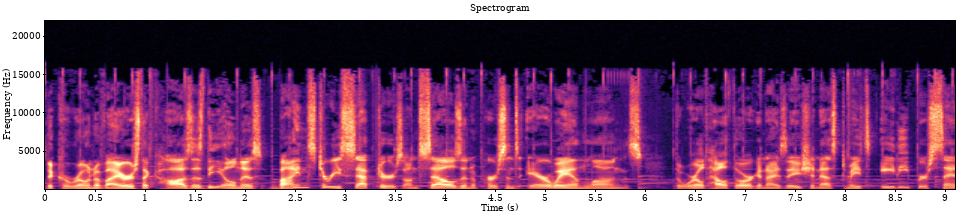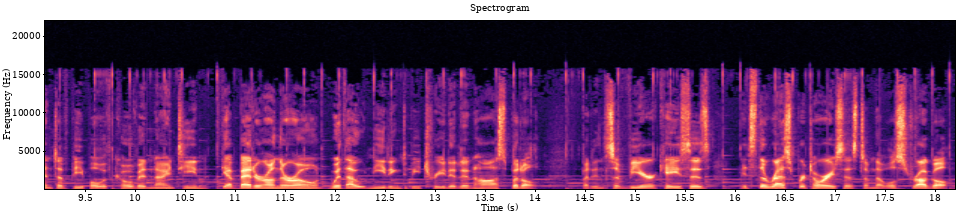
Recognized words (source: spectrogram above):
The coronavirus that causes the illness binds to receptors on cells in a person's airway and lungs. The World Health Organization estimates 80% of people with COVID 19 get better on their own without needing to be treated in hospital. But in severe cases, it's the respiratory system that will struggle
